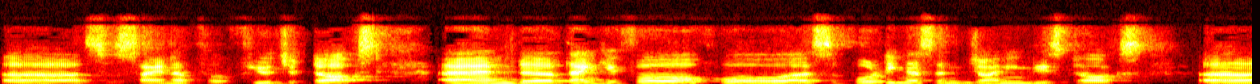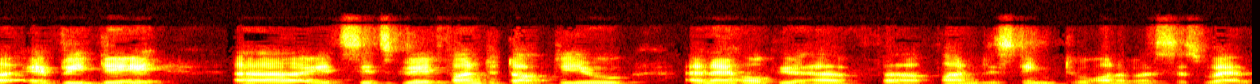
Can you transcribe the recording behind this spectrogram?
So sign up for future talks. And uh, thank you for for uh, supporting us and joining these talks uh, every day. Uh, it's it's great fun to talk to you, and I hope you have fun listening to all of us as well.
